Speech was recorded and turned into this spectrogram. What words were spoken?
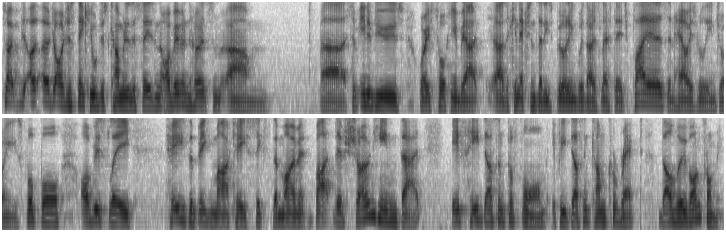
so I, I just think he'll just come into the season. I've even heard some. Um, uh, some interviews where he's talking about uh, the connections that he's building with those left edge players and how he's really enjoying his football. Obviously, he's the big marquee six at the moment, but they've shown him that if he doesn't perform, if he doesn't come correct, they'll move on from him.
